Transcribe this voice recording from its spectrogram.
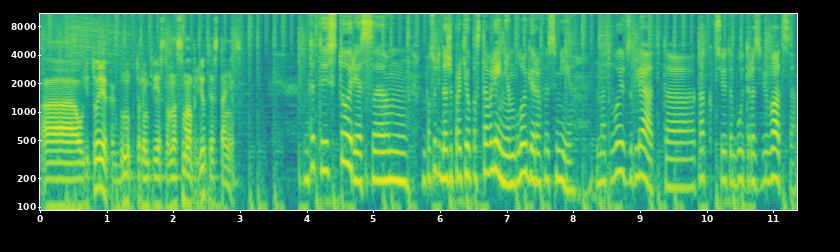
а аудитория, как бы, ну, которая интересна, она сама придет и останется. Вот эта история с, эм, по сути, даже противопоставлением блогеров и СМИ. На твой взгляд, э, как все это будет развиваться?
